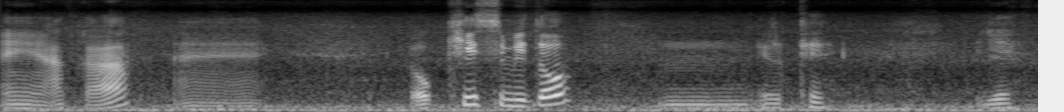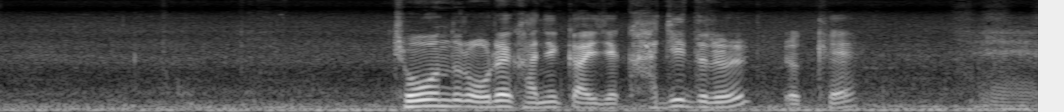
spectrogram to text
예, 아까 예, 요 키스미도 음, 이렇게 이제 조언으로 오래 가니까 이제 가지들을 이렇게 예,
